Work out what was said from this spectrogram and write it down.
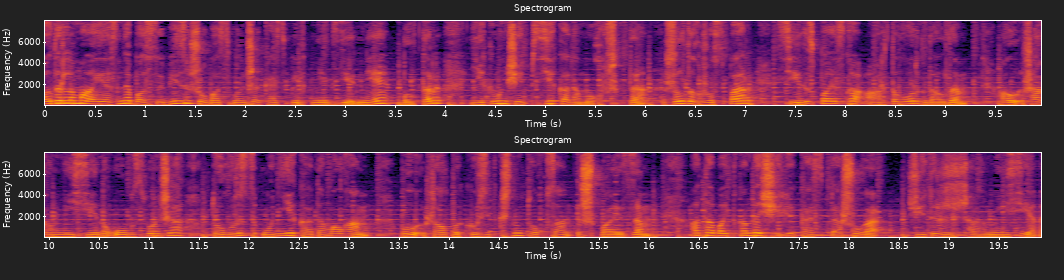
Бағдарлама аясында бастау бизнес жобасы бойынша кәсіпкерлік негіздеріне былтыр 2072 адам оқып шықты. Жылдық жоспар 8 пайызға артық орындалды. Ал шағын несиені облыс бойынша 912 адам алған. Бұл жалпы көрсеткіштің 93 пайызы. Атап айтқанда жеке кәсіпті ашуға 700 шағын несие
